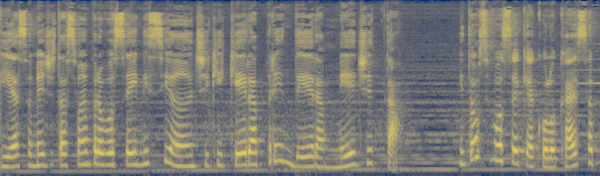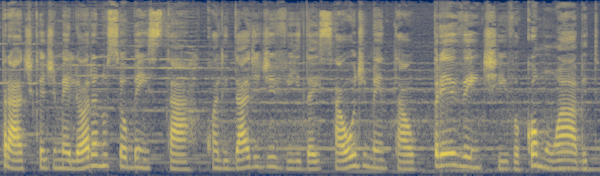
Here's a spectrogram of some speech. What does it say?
e essa meditação é para você iniciante que queira aprender a meditar. Então, se você quer colocar essa prática de melhora no seu bem-estar, qualidade de vida e saúde mental preventiva como um hábito,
